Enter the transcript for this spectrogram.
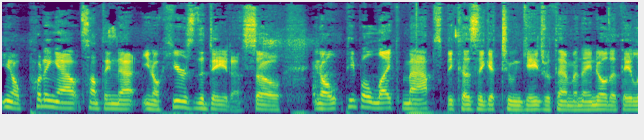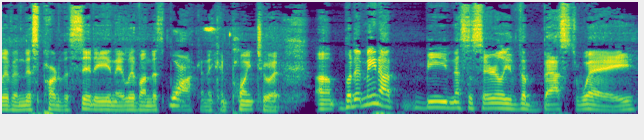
you know, putting out something that, you know, here's the data. So, you know, people like maps because they get to engage with them and they know that they live in this part of the city and they live on this block yes. and they can point to it. Um, but it may not be necessarily the best way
